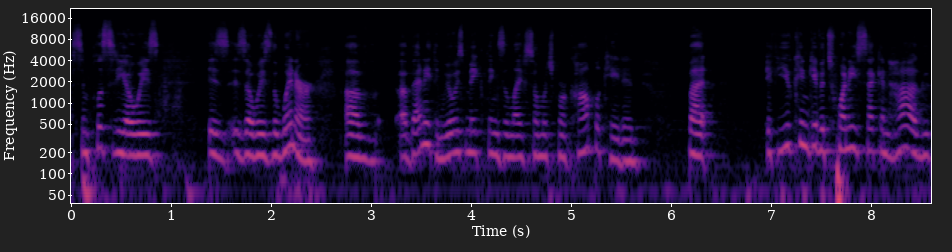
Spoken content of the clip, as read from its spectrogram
simplicity always is is always the winner of of anything. We always make things in life so much more complicated, but if you can give a 20 second hug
